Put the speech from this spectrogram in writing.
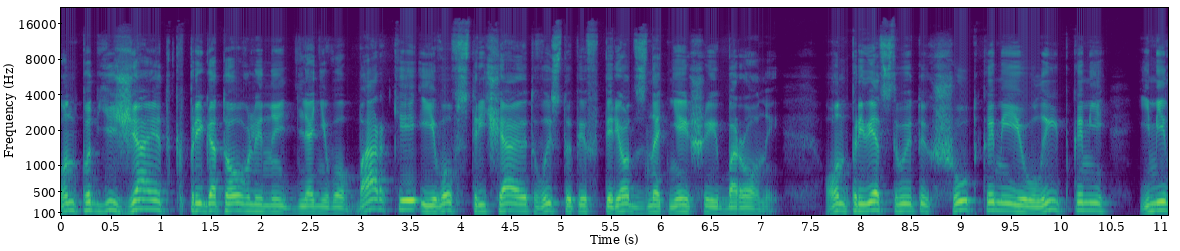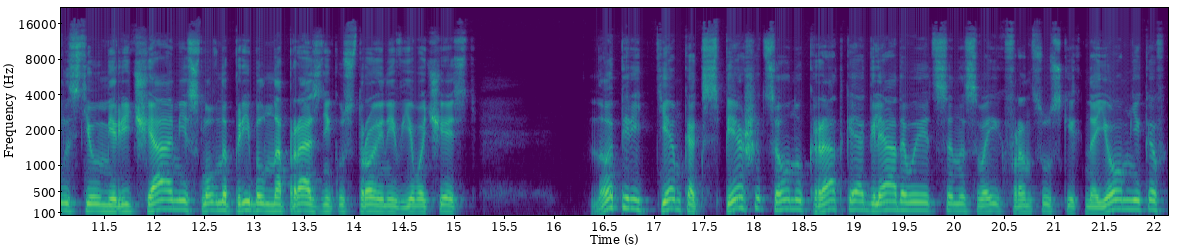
Он подъезжает к приготовленной для него барке, и его встречают, выступив вперед, знатнейшие бароны. Он приветствует их шутками и улыбками, и милостивыми речами, словно прибыл на праздник, устроенный в его честь. Но перед тем, как спешится, он украдкой оглядывается на своих французских наемников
